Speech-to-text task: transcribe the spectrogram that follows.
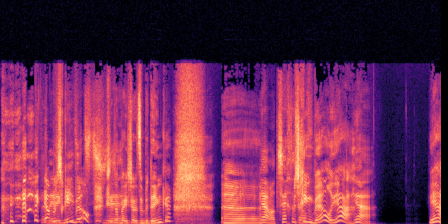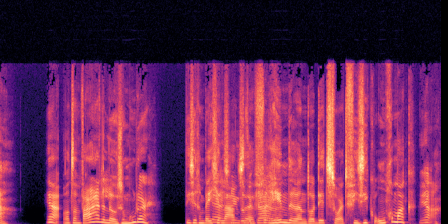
ja, ik misschien wel. Ik zit een beetje zo te bedenken. Ja, wat zegt het misschien wel, ja. Ja, Ja. ja, want een waardeloze moeder. Die zich een beetje Ja, dat eh, daar- verhinderen door dit soort fysieke ongemak. Ja.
